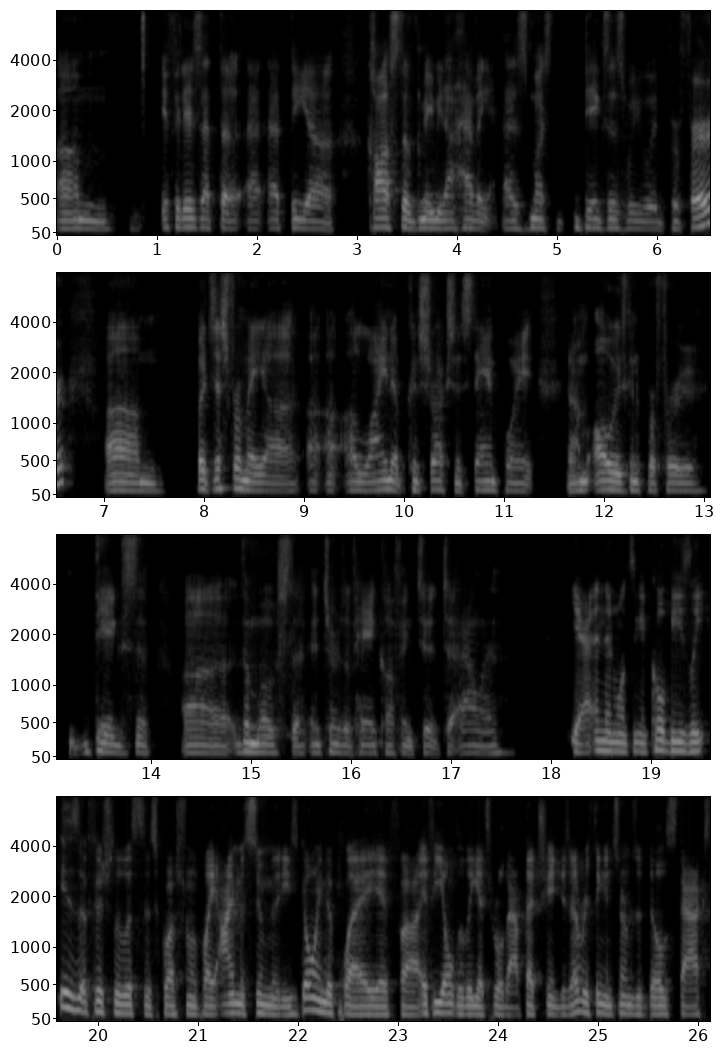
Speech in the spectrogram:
um if it is at the at, the uh cost of maybe not having as much Diggs as we would prefer. Um, but just from a, uh, a, a lineup construction standpoint, and I'm always going to prefer Diggs uh, the most in terms of handcuffing to to Allen. Yeah, and then once again, Cole Beasley is officially listed as questionable to play. I'm assuming that he's going to play. If uh, if he ultimately gets ruled out, that changes everything in terms of build stacks.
